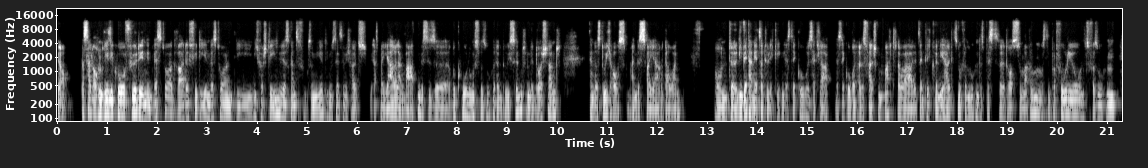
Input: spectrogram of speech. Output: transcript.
Genau. Das ist halt auch ein Risiko für den Investor, gerade für die Investoren, die nicht verstehen, wie das Ganze funktioniert. Die müssen jetzt nämlich halt erstmal jahrelang warten, bis diese Rückholungsversuche dann durch sind. Und in Deutschland kann das durchaus ein bis zwei Jahre dauern. Und äh, die wettern jetzt natürlich gegen Esteco, ist ja klar. Esteco hat alles falsch gemacht, aber letztendlich können die halt jetzt nur versuchen, das Beste draus zu machen aus dem Portfolio und zu versuchen,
